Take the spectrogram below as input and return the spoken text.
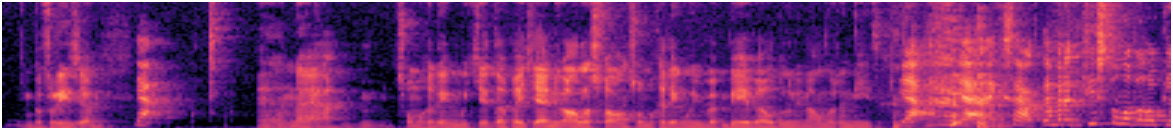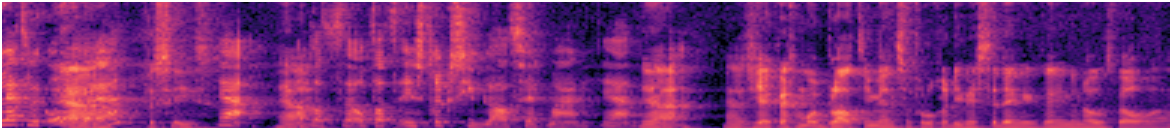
bevriezen. Ja. Hè, nou ja, sommige dingen moet je, dat weet jij nu alles van. Sommige dingen moet je bij een beer wel doen en andere niet. ja, ja, exact. Nou, maar die stonden er ook letterlijk op, ja, hè? precies. Ja, Ja. Op, dat, eh, op dat instructieblad, zeg maar. Ja. Ja. ja, dus jij kreeg een mooi blad. Die mensen vroeger, die wisten denk ik in hun hoofd wel eh,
